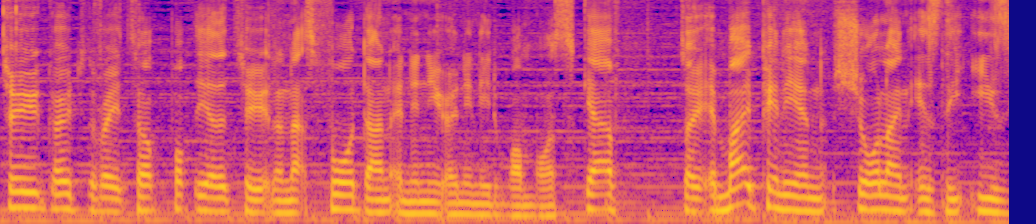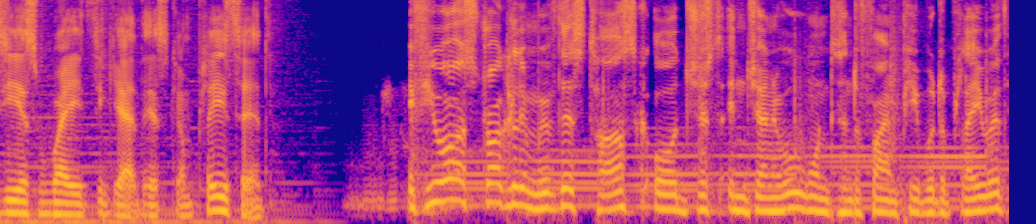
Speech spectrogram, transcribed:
two go to the very top pop the other two and then that's four done and then you only need one more scav. So in my opinion shoreline is the easiest way to get this completed if you are struggling with this task or just in general wanting to find people to play with,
